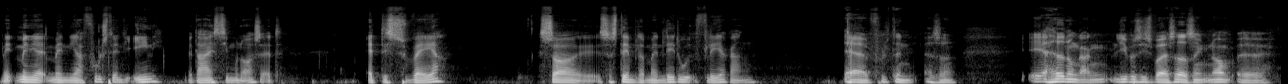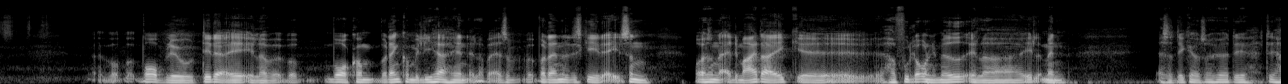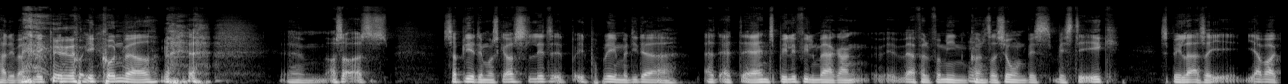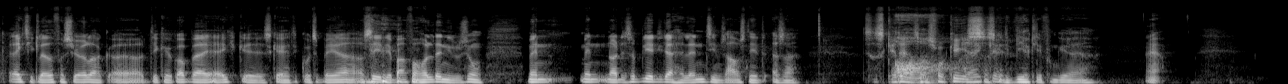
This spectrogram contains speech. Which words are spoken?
Men, men, jeg, men jeg er fuldstændig enig med dig, Simon, også, at, at desværre, så, øh, så stempler man lidt ud flere gange. Ja, fuldstændig. Altså, jeg havde nogle gange, lige præcis hvor jeg sad og tænkte, Nå, øh, hvor, hvor blev det der af, eller hvor, hvor kom, hvordan kom vi lige herhen, eller altså, hvordan er det sket af, sådan, hvor sådan, er det mig, der ikke øh, har fulgt ordentligt med, eller, eller, men altså det kan jeg jo så høre, det, det har det i hvert fald ikke, ikke, ikke kun været. øhm, og så, og så bliver det måske også lidt et, et problem med de der, at, at der er en spillefilm hver gang, i hvert fald for min mm. koncentration, hvis, hvis det ikke spiller. Altså, jeg var rigtig glad for Sherlock, og det kan jo godt være, at jeg ikke øh, skal gå tilbage og se det, bare for at holde den illusion. Men, men når det så bliver de der halvanden times afsnit, altså... Så skal det åh, altså også fungere, Så skal det virkelig fungere, ja. Ja.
